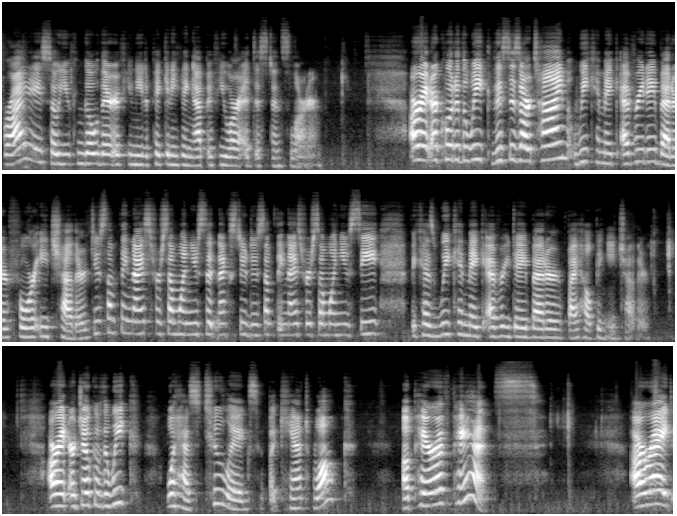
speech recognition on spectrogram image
Friday. So you can go there if you need to pick anything up if you are a distance learner. All right, our quote of the week. This is our time. We can make every day better for each other. Do something nice for someone you sit next to. Do something nice for someone you see because we can make every day better by helping each other. All right, our joke of the week. What has two legs but can't walk? A pair of pants. All right,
